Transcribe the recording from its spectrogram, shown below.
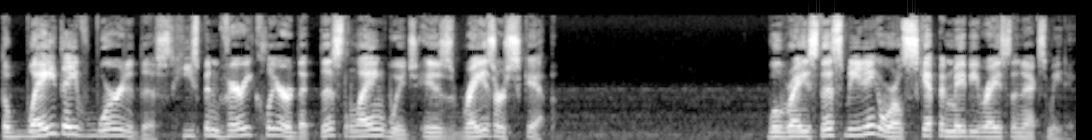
The way they've worded this, he's been very clear that this language is raise or skip. We'll raise this meeting or we'll skip and maybe raise the next meeting.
